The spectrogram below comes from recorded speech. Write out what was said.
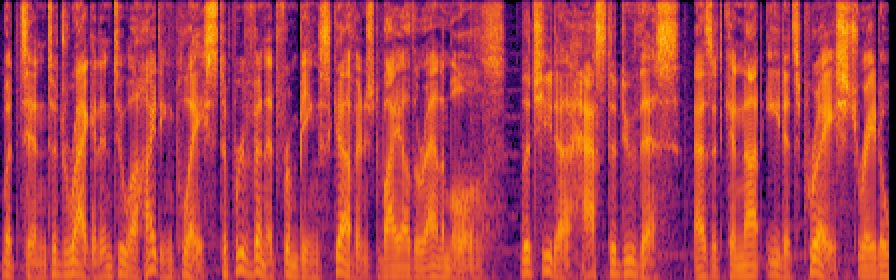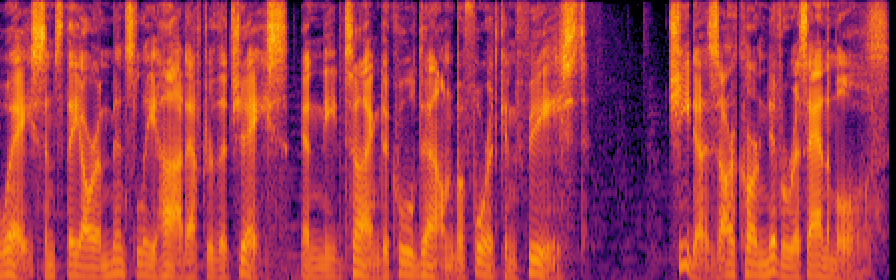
but tend to drag it into a hiding place to prevent it from being scavenged by other animals. The cheetah has to do this, as it cannot eat its prey straight away since they are immensely hot after the chase and need time to cool down before it can feast. Cheetahs are carnivorous animals,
